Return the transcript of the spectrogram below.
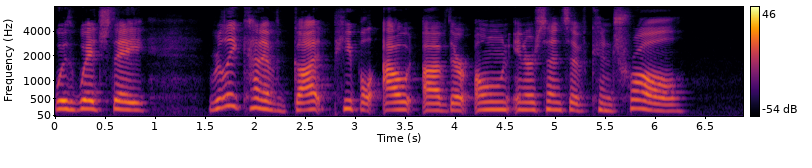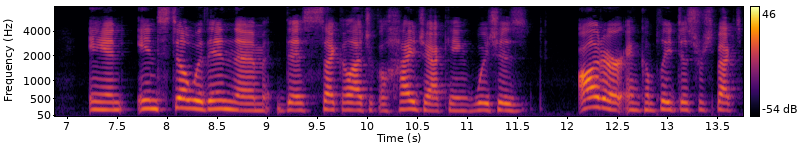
with which they really kind of gut people out of their own inner sense of control and instill within them this psychological hijacking, which is utter and complete disrespect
